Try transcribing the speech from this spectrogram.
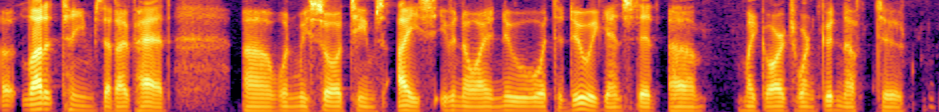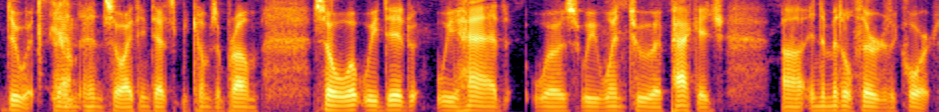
a, lot of teams that I've had, uh, when we saw teams ice, even though I knew what to do against it, um, my guards weren't good enough to do it, yeah. and and so I think that becomes a problem. So what we did, we had was we went to a package uh, in the middle third of the court,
